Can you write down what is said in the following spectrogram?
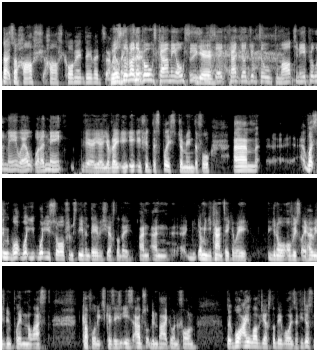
that's a harsh, harsh comment, David. And Where's the run that, of goals, Cammy? All season yeah. you said can't judge him till, till March and April and May. Well, we're in May. Yeah, yeah, you're right. He, he should displace Jermaine Defoe. Um, listen, what what you what you saw from Stephen Davis yesterday, and and I mean you can't take away, you know, obviously how he's been playing in the last couple of weeks because he's he's absolutely been back on form. But what I loved yesterday was if you just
